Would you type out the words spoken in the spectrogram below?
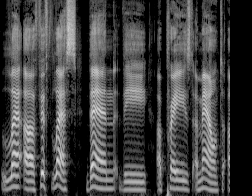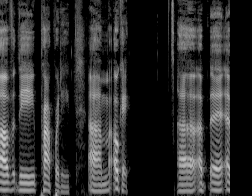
le- a uh, fifth less than the appraised amount of the property. Um, okay. Uh, uh, uh,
